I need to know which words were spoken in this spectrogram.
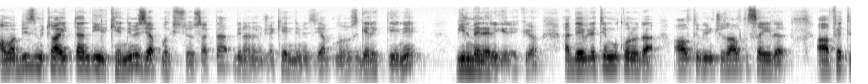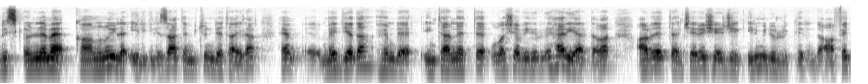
ama biz müteahhitten değil kendimiz yapmak istiyorsak da bir an önce kendimiz yapmamız gerektiğini bilmeleri gerekiyor. Ha devletin bu konuda 6306 sayılı afet risk önleme kanunuyla ilgili zaten bütün detaylar hem e, medyada hem de internette ulaşabilirliği her yerde var. Ardından Çevre Şehircilik İl Müdürlüklerinde afet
